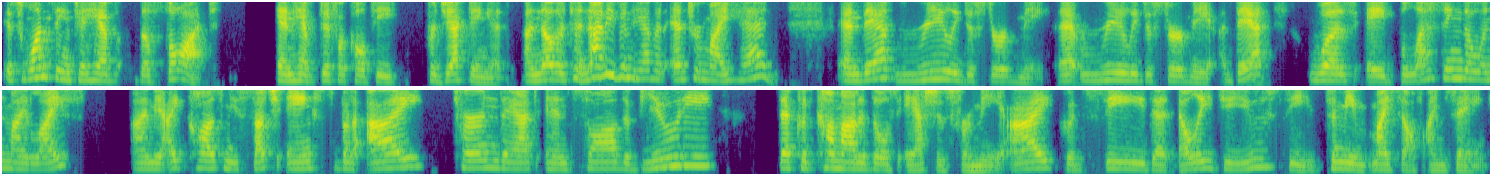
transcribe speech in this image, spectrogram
It's one thing to have the thought and have difficulty projecting it, another to not even have it enter my head. And that really disturbed me. That really disturbed me. That was a blessing, though, in my life. I mean, it caused me such angst, but I turned that and saw the beauty that could come out of those ashes for me. I could see that, Ellie, do you see, to me, myself, I'm saying,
